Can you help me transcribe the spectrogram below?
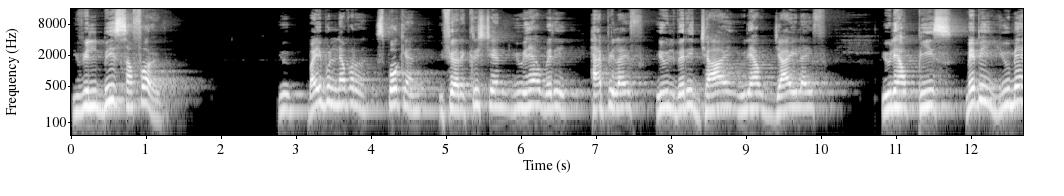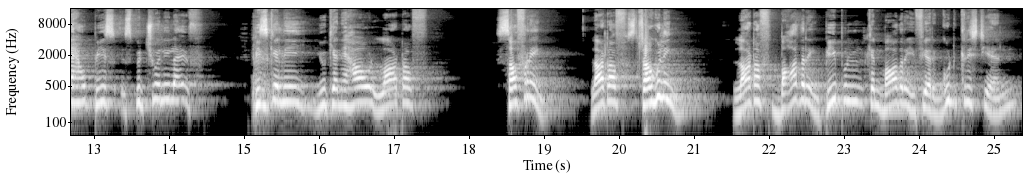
you will be suffered you, Bible never spoken. If you are a Christian, you will have very happy life. You will very joy. You will have joy life. You will have peace. Maybe you may have peace spiritually life. Physically, you can have lot of suffering, lot of struggling, lot of bothering. People can bother you. If you are a good Christian,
